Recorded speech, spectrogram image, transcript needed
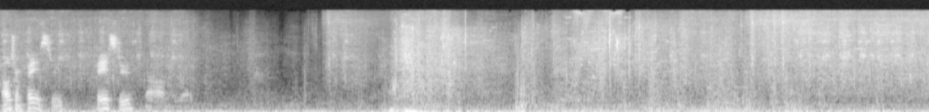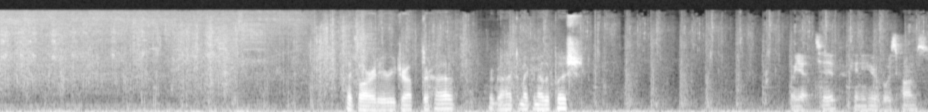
I was from face, dude. Base, dude. Oh my god. They've already redropped their hive. We're gonna have to make another push. Oh yeah, Tib, can you hear voice comms?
